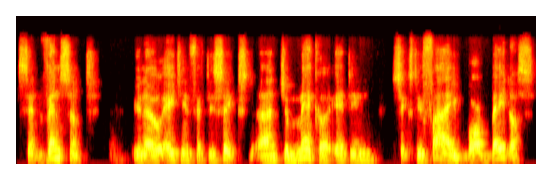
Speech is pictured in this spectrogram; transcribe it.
St. Vincent, you know, 1856, uh, Jamaica, 1865, Barbados,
